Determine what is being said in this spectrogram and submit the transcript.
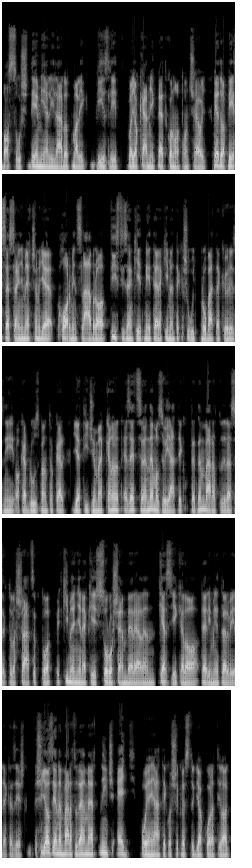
basszus Damien Lillardot, Malik Beasley-t, vagy akár még Pat Connaughton se, hogy például a Pacers elleni meccsen ugye 30 lábra, 10-12 méterre kimentek, és úgy próbálták őrizni akár Bruce Blount, akár ugye TJ mccann ez egyszerűen nem az ő játékok, tehát nem várhatod el ezektől a srácoktól, hogy kimenjenek és szoros ember ellen kezdjék el a periméter védekezést. És ugye azért nem várhatod el, mert nincs egy olyan játékos köztük gyakorlatilag,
